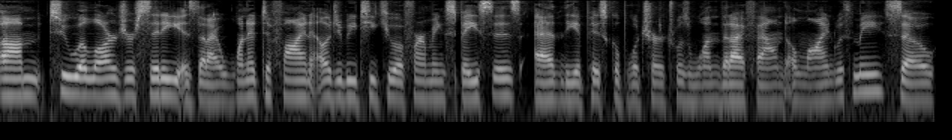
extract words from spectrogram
um, to a larger city is that I wanted to find LGBTQ affirming spaces, and the Episcopal Church was one that I found aligned with me. So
